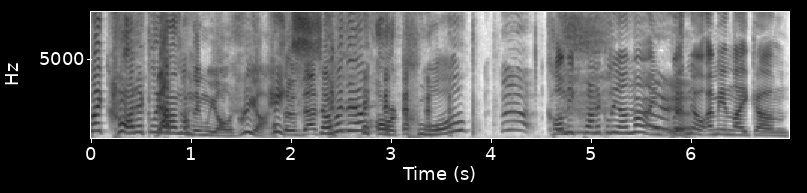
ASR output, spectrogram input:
like chronically That's on something we all agree on. Hey, so that's some of them are cool. Call me chronically online. But no, I mean like um,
